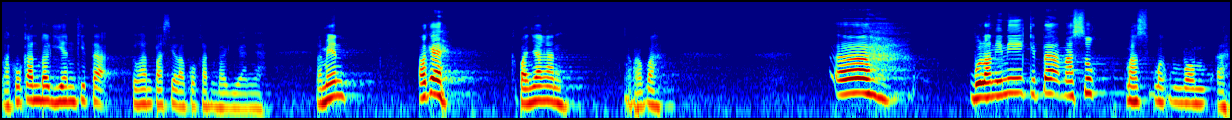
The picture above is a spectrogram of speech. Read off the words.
Lakukan bagian kita, Tuhan pasti lakukan bagiannya. Amin. Oke, kepanjangan. Gak apa-apa. Eh, bulan ini kita masuk masuk eh,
